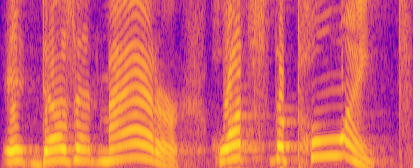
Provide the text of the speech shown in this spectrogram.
It doesn't matter. What's the point?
